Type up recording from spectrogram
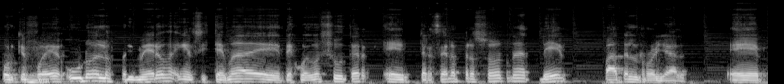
porque Mm. fue uno de los primeros en el sistema de, de juego shooter en tercera persona de Battle Royale. Eh,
